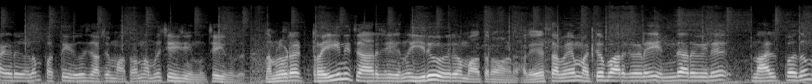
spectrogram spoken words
റൈഡുകളും പത്ത് ഇരുപത് ചാർജ് മാത്രമാണ് നമ്മൾ ചെയ്യുന്നു ചെയ്യുന്നത്. നമ്മളിവിടെ ട്രെയിൻ ചാർജ് ചെയ്യുന്നത് ഇരുപത് രൂപ മാത്രമാണ്. അതേസമയം മറ്റ് പാർക്കുകളിൽ എന്റെ അറിവിൽ നാൽപ്പതും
